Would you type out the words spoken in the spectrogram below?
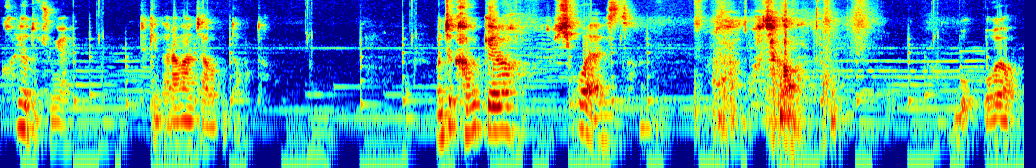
커리어도 중요해. 특히 나랑 하는 작업은 더욱더. 먼저 가볼게요. 좀 쉬고 와야겠어. 아, 잠깐만 뭐, 뭐야?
